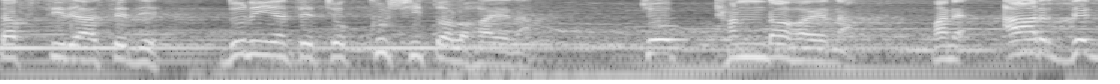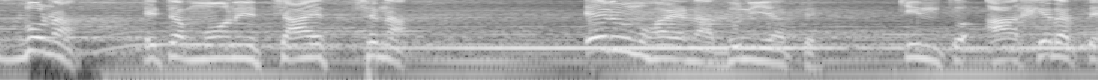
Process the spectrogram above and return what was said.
তাফসিরে আছে যে, দুনিয়াতে চক্ষু শীতল হয় না, চোখ ঠান্ডা হয় না মানে আর দেখব না, এটা মনে চাইছে না। এরম হয় না দুনিয়াতে, কিন্তু আখেরাতে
